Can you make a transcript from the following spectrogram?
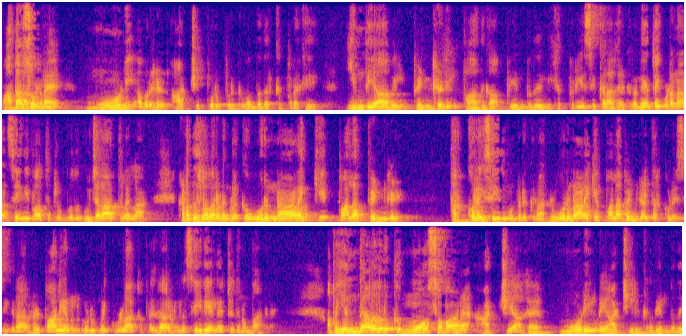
அதான் சொல்றேன் மோடி அவர்கள் ஆட்சி பொறுப்பிற்கு வந்ததற்கு பிறகு இந்தியாவில் பெண்களின் பாதுகாப்பு என்பது மிகப்பெரிய சிக்கலாக இருக்கிறது. நேற்றை கூட நான் செய்தி பார்த்துட்டு இருக்கும்போது குஜராத்தில் எல்லாம் கடந்த சில வருடங்களுக்கு ஒரு நாளைக்கு பல பெண்கள் தற்கொலை செய்து கொண்டிருக்கிறார்கள். ஒரு நாளைக்கு பல பெண்கள் தற்கொலை செய்கிறார்கள். பாலியல் வன்கொடுமைக்கு உள்ளாக்கப்படுகிறார்கள் என்ற செய்தியை நேற்று தினம் பார்க்கிறேன். அப்ப எந்த அளவிற்கு மோசமான ஆட்சியாக மோடியினுடைய ஆட்சி இருக்கிறது என்பது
